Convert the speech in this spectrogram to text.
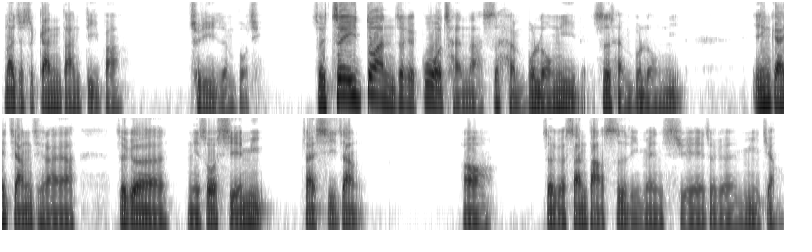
那就是甘丹第八垂益仁波切。所以这一段这个过程呢，是很不容易的，是很不容易的。应该讲起来啊，这个你说邪密在西藏啊，这个三大寺里面学这个密教。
